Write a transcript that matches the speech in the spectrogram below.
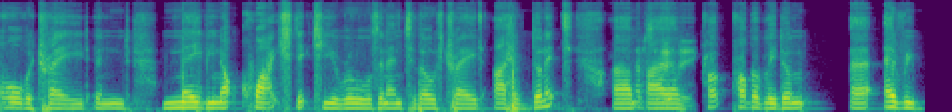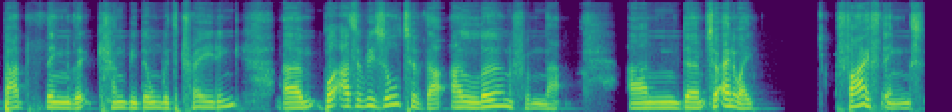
overtrade and maybe not quite stick to your rules and enter those trades. I have done it. Um, I have pro probably done uh, every bad thing that can be done with trading. Um, but as a result of that, I learn from that. And um, so anyway, five things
